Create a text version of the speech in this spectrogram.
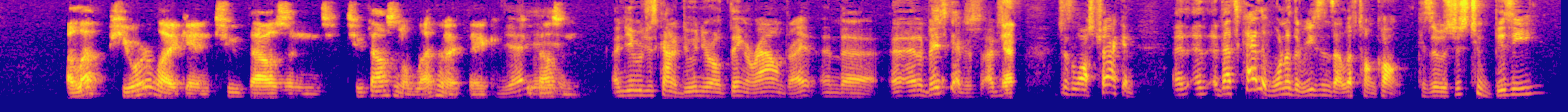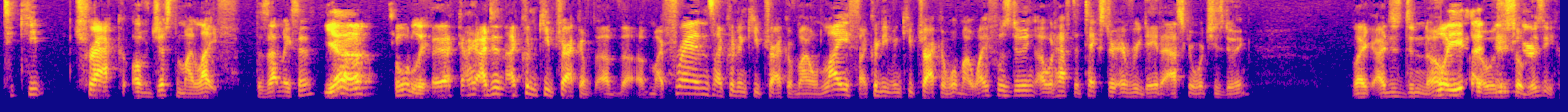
I left Pure like in 2000, 2011, I think. Yeah, yeah, 2000. and you were just kind of doing your own thing around, right? And uh, and and basically, I just I just Yeah. just lost track, and, and and that's kind of one of the reasons I left Hong Kong because it was just too busy to keep track of just my life. Does that make sense? Yeah, totally. I, I didn't. I couldn't keep track of of, the, of my friends. I couldn't keep track of my own life. I couldn't even keep track of what my wife was doing. I would have to text her every day to ask her what she's doing. Like I just didn't know. Well, yeah, I was just so busy.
